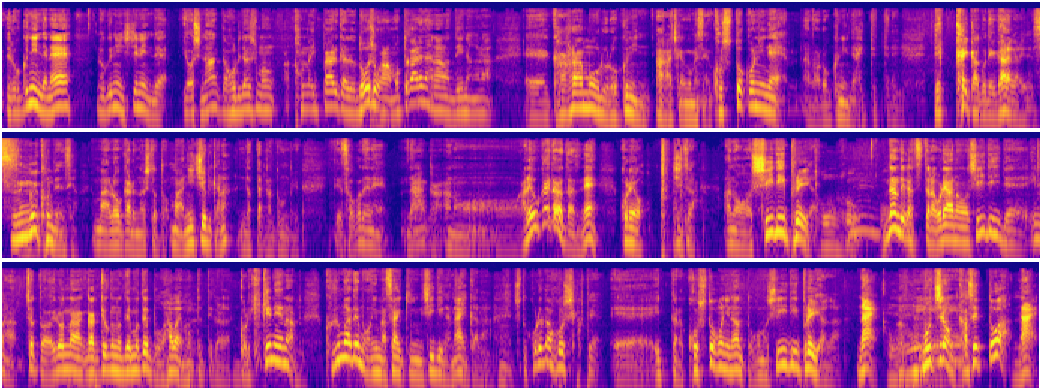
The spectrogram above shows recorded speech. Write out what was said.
で6人でね6人7人でよしなんか掘り出し物こんないっぱいあるけどどうしようかな持って帰れないななんて言いながら、えー、カラーモール6人あ違うごめんなさい。コストコにねあの6人で入ってってねでっかいカゴでガラガラですんごい混んでるんですよ。まあローカルの人とまあ日曜日かなだったかと思うんだけど。でそこでねなんかあのー、あれを買いたかったんですねこれを実はあの CD プレイヤー。なんでかっつったら俺あの CD で今ちょっといろんな楽曲のデモテープをハワイ持ってってからこれ聞けねえなと。車でも今最近 CD がないからちょっとこれが欲しくて、えー、行ったらコストコになんとこの CD プレイヤーがない。もちろんカセットはない。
